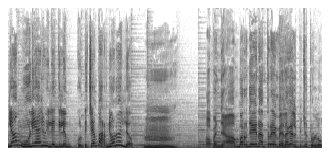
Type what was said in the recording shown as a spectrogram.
ഞാൻ മൂളിയാലും ഇല്ലെങ്കിലും കുട്ടിച്ചൻ പറഞ്ഞോളുമല്ലോ. അപ്പൊ ഞാൻ പറഞ്ഞതിന് അത്രേ വില കൽപ്പിച്ചിട്ടുള്ളൂ.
